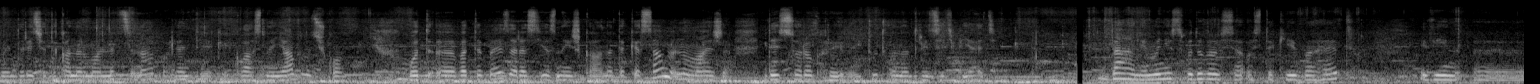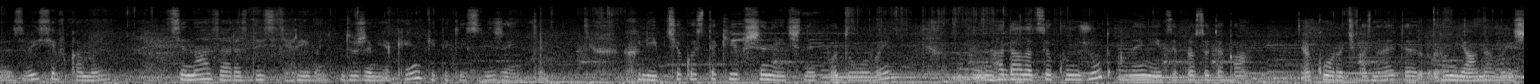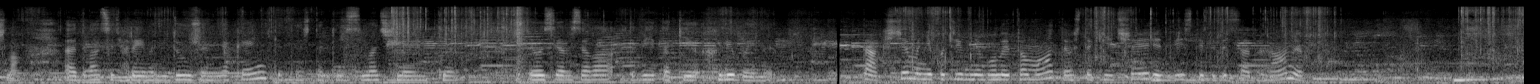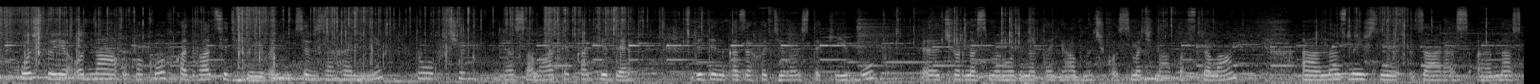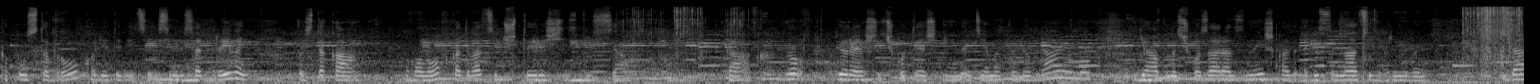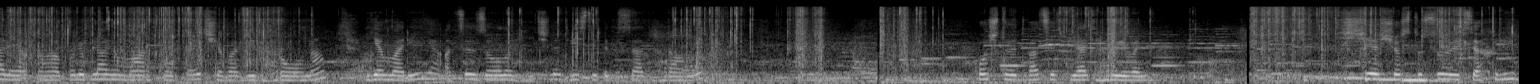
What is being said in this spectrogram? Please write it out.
гривень. До речі, така нормальна ціна. Погляньте, яке класне яблучко. От е, в АТБ зараз є знижка на таке саме, ну майже десь 40 гривень. Тут воно 35. Далі мені сподобався ось такий багет. Він е, з висівками. Ціна зараз 10 гривень. Дуже м'якенький, такий свіженький. Хлібчик ось такий пшеничний, подовий. Гадала, це кунжут, але ні, це просто така корочка, знаєте, рум'яна вийшла. Е, 20 гривень, дуже м'якенькі, теж такі смачненькі. І ось я взяла дві такі хлібини. Так, ще мені потрібні були томати, ось такі чері 250 грамів. Коштує одна упаковка 20 гривень. Це взагалі топчик для салатика піде. Дитинка захотіла ось такий буб, е, чорна смородина та яблучко, смачна пастила. На знижці зараз е, в нас капуста брокколі, дивіться, 80 гривень. Ось така головка 24,60. Так, ну пюрешечку теж іноді ми полюбляємо. Яблучко зараз знижка 18 гривень. Далі полюбляю марку печива від Грона. Є Марія, а це зоологічне 250 грамів. Коштує 25 гривень. Ще що стосується хліба.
